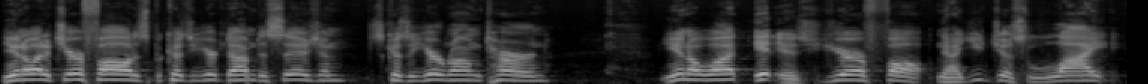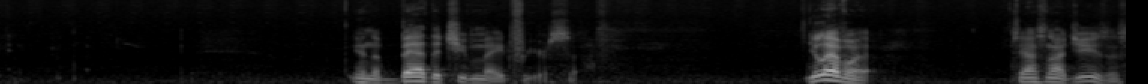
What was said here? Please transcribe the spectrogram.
You know what? It's your fault. It's because of your dumb decision. It's because of your wrong turn. You know what? It is your fault. Now you just lie in the bed that you've made for yourself. You live with it. See, that's not Jesus.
